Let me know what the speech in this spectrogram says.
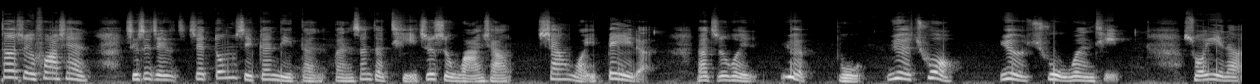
但是发现，其实这这东西跟你的本身的体质是完全相违背的，那只会越补越错，越出问题。所以呢，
